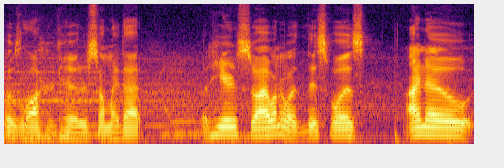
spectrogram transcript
It was locker code or something like that. But here, so I wonder what this was. I know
